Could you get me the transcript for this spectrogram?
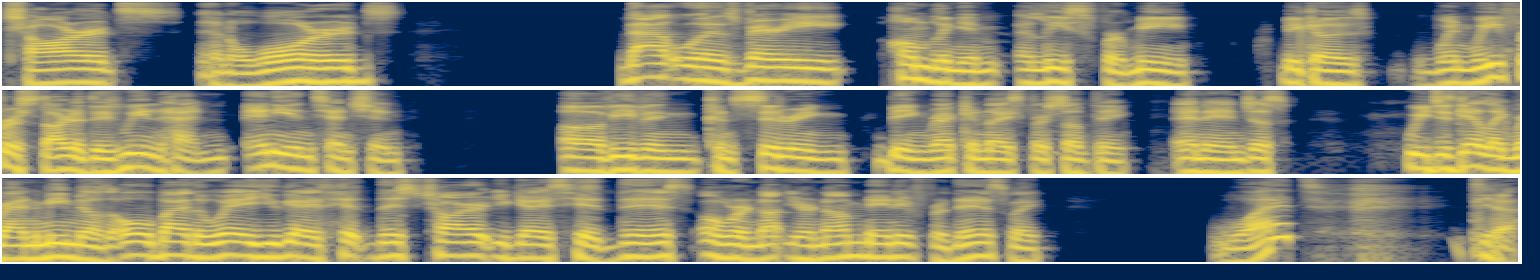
charts and awards. That was very humbling at least for me because when we first started this we didn't have any intention of even considering being recognized for something and then just we just get like random emails. Oh, by the way, you guys hit this chart. You guys hit this. Oh, we're not. You're nominated for this. Like, what? Yeah,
